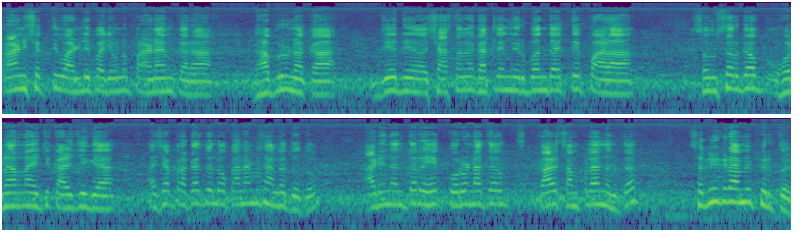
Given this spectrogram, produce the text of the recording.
प्राणशक्ती वाढली पाहिजे म्हणून प्राणायाम करा घाबरू नका. जे नि- शासनानं घातले निर्बंध आहेत ते पाळा. संसर्ग होणार नाही याची काळजी घ्या. अशा प्रकारच्या लोकांना मी सांगत होतो. आणि नंतर हे कोरोनाचा काळ संपल्यानंतर सगळीकडे आम्ही फिरतोय.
